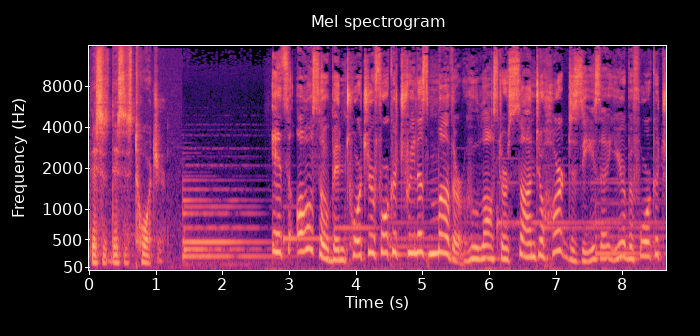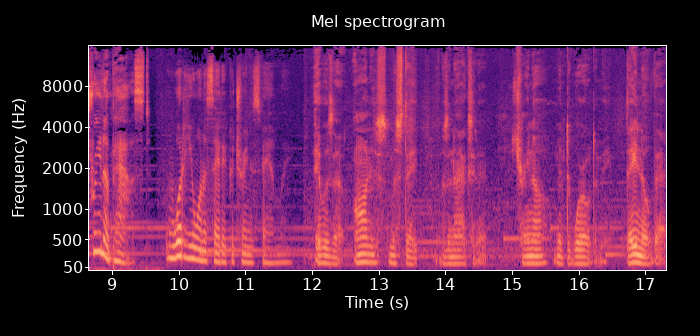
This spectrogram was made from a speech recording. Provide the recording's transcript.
this is this is torture. It's also been torture for Katrina's mother, who lost her son to heart disease a year before Katrina passed. What do you want to say to Katrina's family? It was an honest mistake. It was an accident. Katrina meant the world to me. They know that.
